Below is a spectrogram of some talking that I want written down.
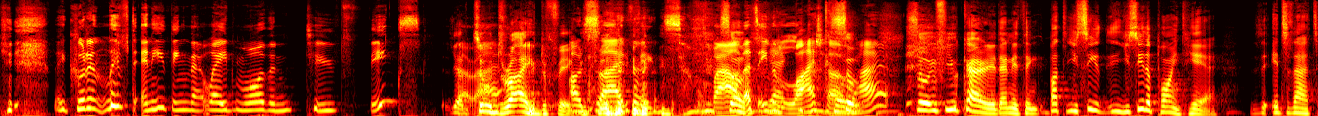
They couldn't lift anything that weighed more than two figs. Is two right? dried figs. Oh, dried figs. Wow, So- that's even Yeah, lighter, so- right? so if you carried anything, but you see, you see the point here. It's that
